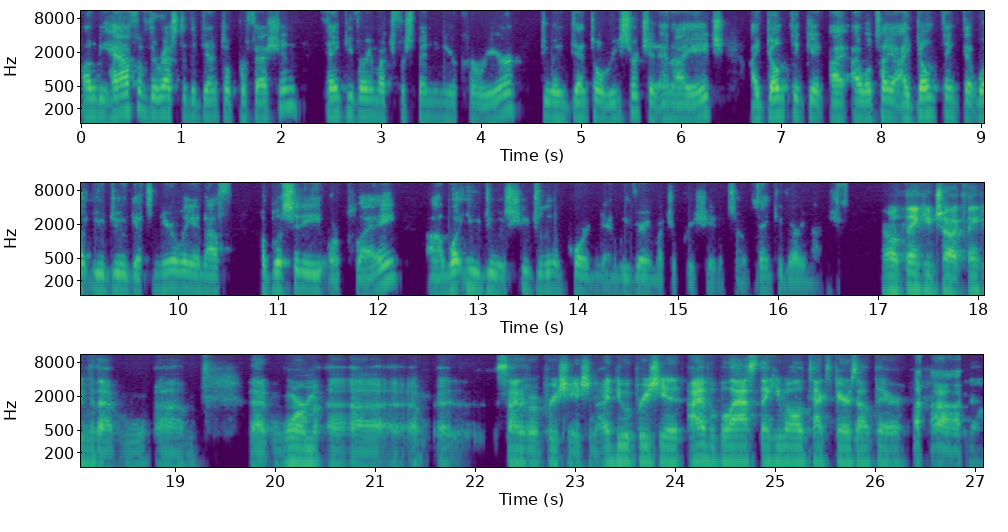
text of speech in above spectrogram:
On behalf of the rest of the dental profession, thank you very much for spending your career doing dental research at NIH. I don't think it, I, I will tell you, I don't think that what you do gets nearly enough publicity or play. Uh, what you do is hugely important, and we very much appreciate it. So thank you very much. Oh, thank you, Chuck. Thank you for that um, that warm uh, uh, uh, sign of appreciation. I do appreciate it. I have a blast. Thank you, all the taxpayers out there. you know,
